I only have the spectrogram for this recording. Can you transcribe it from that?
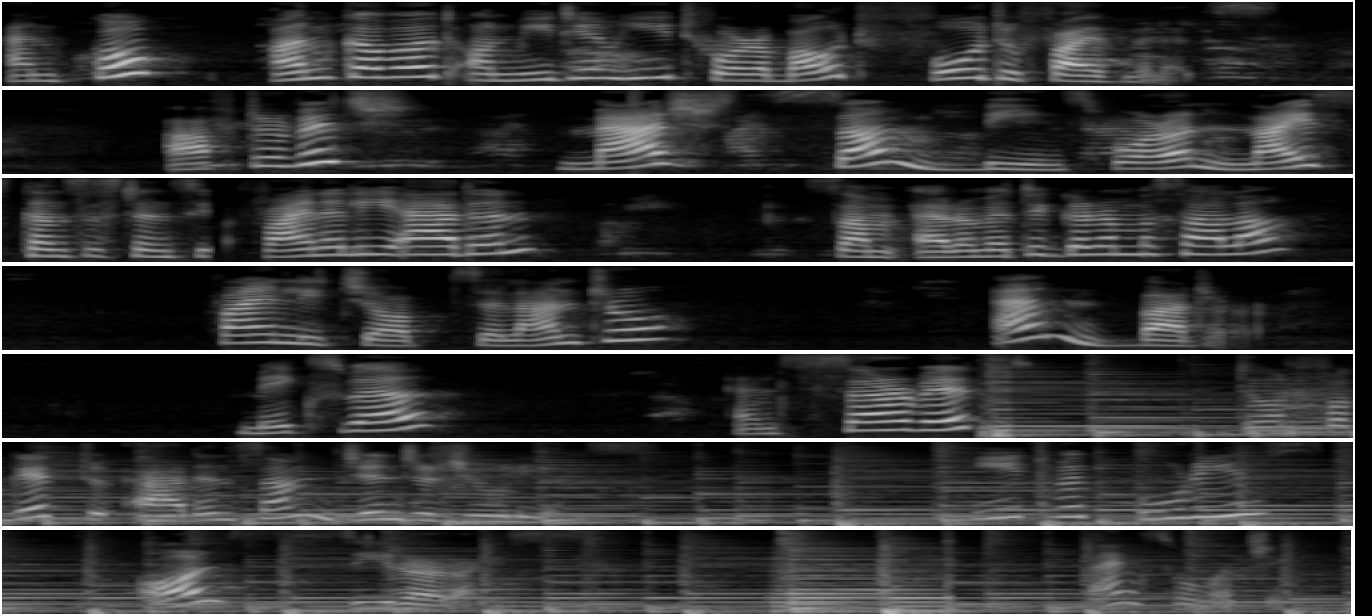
and cook uncovered on medium heat for about 4 to 5 minutes. After which, mash some beans for a nice consistency. Finally add in some aromatic garam masala, finely chopped cilantro and butter. Mix well and serve it. Don't forget to add in some ginger juliennes. Eat with puris or zira rice. Thanks for watching.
